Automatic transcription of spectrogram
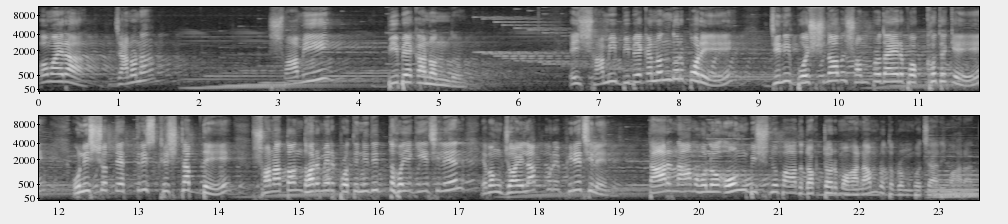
ও মায়েরা, জানো না? স্বামী বিবেকানন্দ। এই স্বামী বিবেকানন্দর পরে যিনি বৈষ্ণব সম্প্রদায়ের পক্ষ থেকে উনিশশো তেত্রিশ খ্রিস্টাব্দে সনাতন ধর্মের প্রতিনিধিত্ব হয়ে গিয়েছিলেন এবং জয়লাভ করে ফিরেছিলেন। তার নাম হলো ওং বিষ্ণুপাদ ডক্টর মহানামব্রত ব্রহ্মচারী মহারাজ।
